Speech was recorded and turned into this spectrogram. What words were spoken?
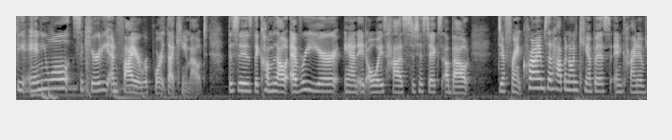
the annual security and fire report that came out. This is that comes out every year and it always has statistics about different crimes that happen on campus and kind of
